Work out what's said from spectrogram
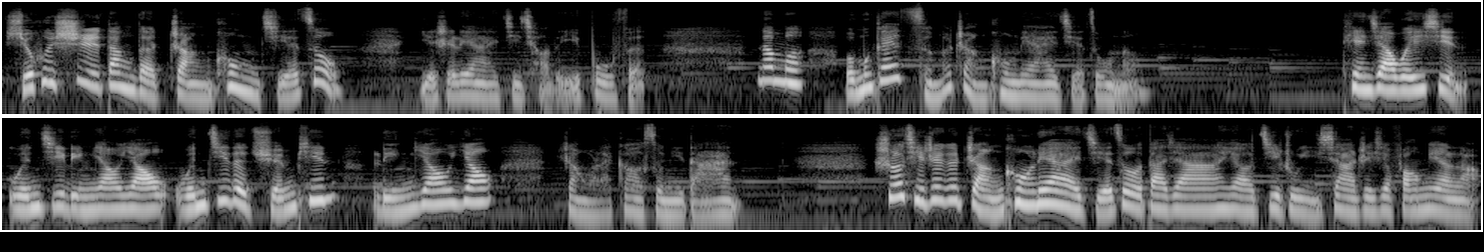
学会适当的掌控节奏，也是恋爱技巧的一部分。那么，我们该怎么掌控恋爱节奏呢？添加微信文姬零幺幺，文姬的全拼零幺幺，让我来告诉你答案。说起这个掌控恋爱节奏，大家要记住以下这些方面了。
